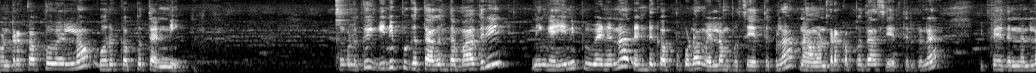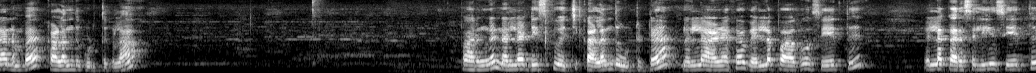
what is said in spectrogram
ஒன்றரை கப்பு வெல்லம் ஒரு கப்பு தண்ணி. உங்களுக்கு இனிப்புக்கு தகுந்த மாதிரி நீங்கள் இனிப்பு வேணும்னா ரெண்டு கப்பு கூட வெல்லம் சேர்த்துக்கலாம். நான் ஒன்றரை கப்பு தான் சேர்த்துருக்குறேன். இப்போ இதை நல்லா நம்ம கலந்து கொடுத்துக்கலாம். பாருங்கள் நல்லா டிஸ்க் வச்சு கலந்து விட்டுட்டேன். நல்லா அழகாக வெள்ளைப்பாகும் சேர்த்து வெள்ளை கரைசலையும் சேர்த்து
